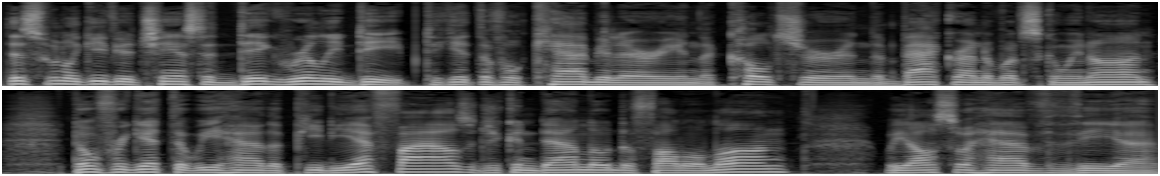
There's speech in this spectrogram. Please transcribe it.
this one will give you a chance to dig really deep to get the vocabulary and the culture and the background of what's going on. Don't forget that we have the PDF files that you can download to follow along. We also have the uh,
